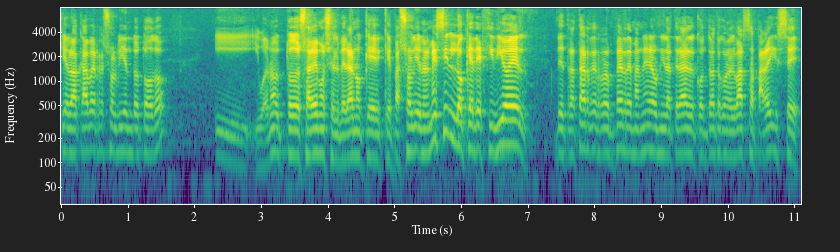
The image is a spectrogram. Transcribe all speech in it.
que lo acabe resolviendo todo. Y, bueno, todos sabemos el verano que, pasó Lionel Messi, lo que decidió él de tratar de romper de manera unilateral el contrato con el Barça para irse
